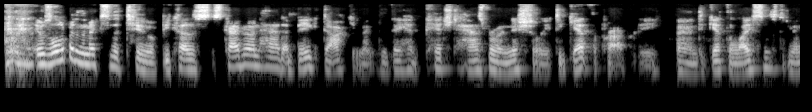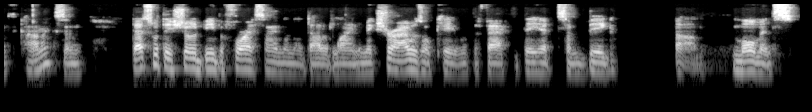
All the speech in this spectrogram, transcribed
It was a little bit in the mix of the two because Skybound had a big document that they had pitched Hasbro initially to get the property and to get the license to make the comics. And that's what they showed me before I signed on the dotted line to make sure I was okay with the fact that they had some big um, moments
